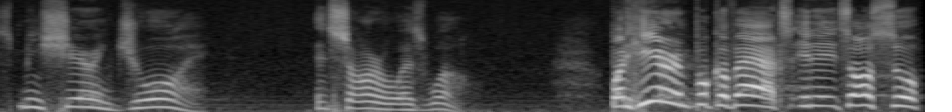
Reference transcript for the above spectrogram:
It means sharing joy and sorrow as well. But here in book of Acts, it is also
